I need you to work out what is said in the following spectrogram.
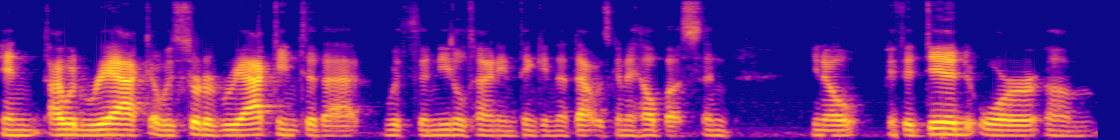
and I would react. I was sort of reacting to that with the needle tining, thinking that that was going to help us. And you know, if it did or um,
